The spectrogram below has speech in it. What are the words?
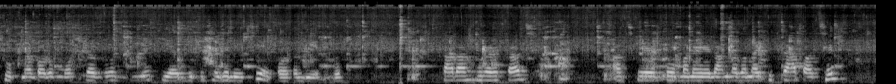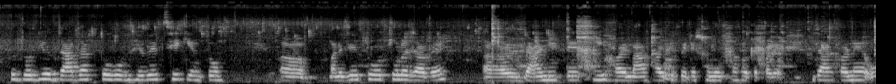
শুকনা গরম মশলাগুলো দিয়ে পেঁয়াজ দুটো ভেজে এরপর ওটা দিয়ে দেবো। তাড়াহুড়ার কাজ, আজকে তো মানে রান্না বান্নার একটু চাপ আছে তো যদিও যা যা করব ভেবেছি কিন্তু মানে যেহেতু ও চলে যাবে, আর জার্নিতে কী হয় না হয় তো পেটে সমস্যা হতে পারে। যার কারণে ও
